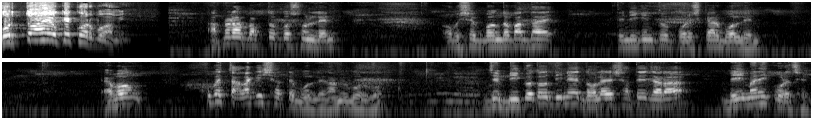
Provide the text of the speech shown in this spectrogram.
করতে হয় ওকে করব আমি। আপনারা বক্তব্য শুনলেন অভিষেক বন্দ্যোপাধ্যায় তিনি কিন্তু পরিষ্কার বললেন এবং খুবই চালাকির সাথে বললেন, আমি বলব, যে বিগত দিনে দলের সাথে যারা বেইমানি করেছেন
